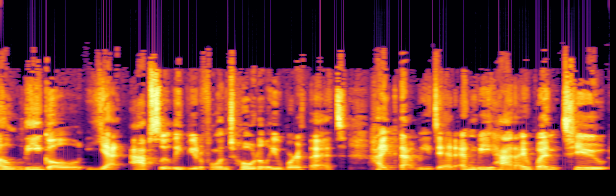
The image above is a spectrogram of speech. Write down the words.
illegal yet absolutely beautiful and totally worth it hike that we did. And we had, I went to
